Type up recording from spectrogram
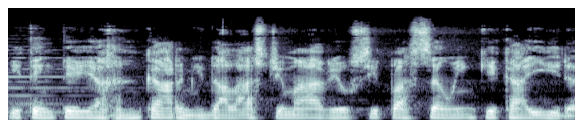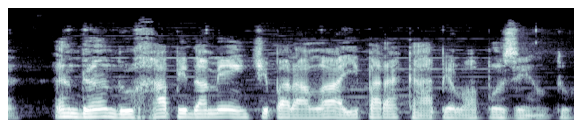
e tentei arrancar-me da lastimável situação em que caíra, andando rapidamente para lá e para cá pelo aposento.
